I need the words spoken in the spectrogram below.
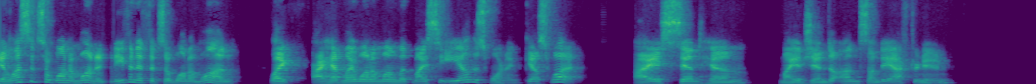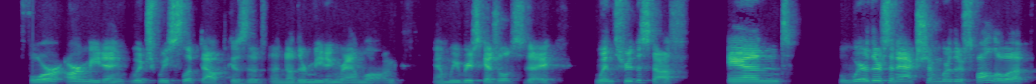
unless it's a one-on-one and even if it's a one-on-one like i had my one-on-one with my ceo this morning. Guess what? I sent him my agenda on sunday afternoon for our meeting which we slipped out because another meeting ran long and we rescheduled today went through the stuff and where there's an action where there's follow-up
